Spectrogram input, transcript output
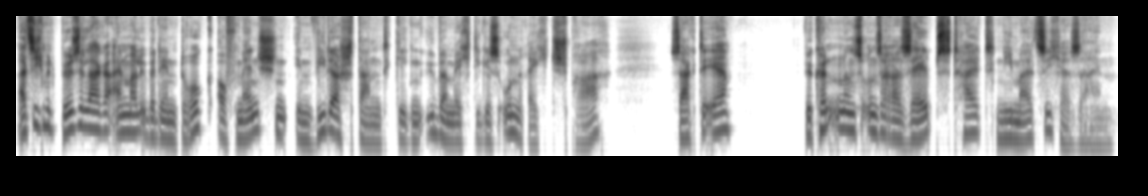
Als ich mit Böselager einmal über den Druck auf Menschen im Widerstand gegen übermächtiges Unrecht sprach, sagte er, wir könnten uns unserer selbst halt niemals sicher sein.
